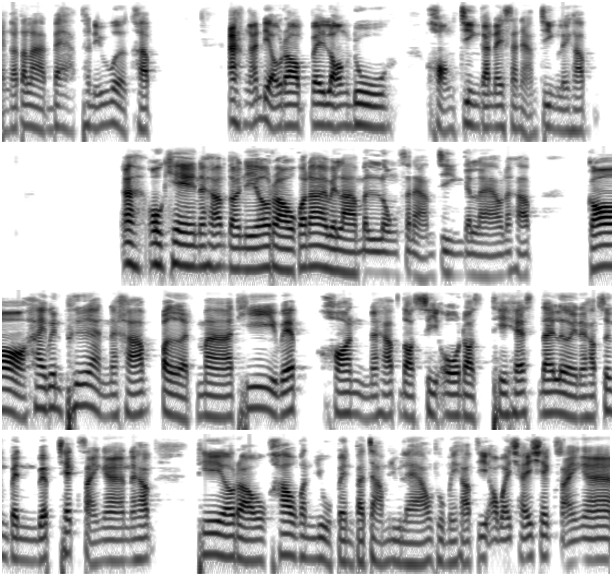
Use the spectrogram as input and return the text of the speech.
นการตลาดแบบทริเวิร์กครับอะงั้นเดี๋ยวเราไปลองดู ของจริงกันในสนามจริงเลยครับอะโอเคนะครับ ตอนนี้เราก็ได้เวลามันลงสนามจริงกันแล้วนะครับ ก็ให้เพื่อนๆนะครับ เปิดมาที่เว็บ con นะครับ .co.th ได้เลยนะครับ ซึ่งเป็นเว็บเช็คสายงานนะครับ ที่เราเข้ากันอยู่เป็นประจำอยู่แล้วถูกไหมครับ ที่เอาไว้ใช้เช็คสายงาน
